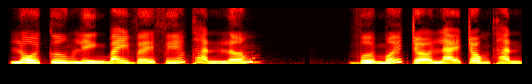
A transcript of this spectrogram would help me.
Lôi cương liền bay về phía thành lớn. Vừa mới trở lại trong thành,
